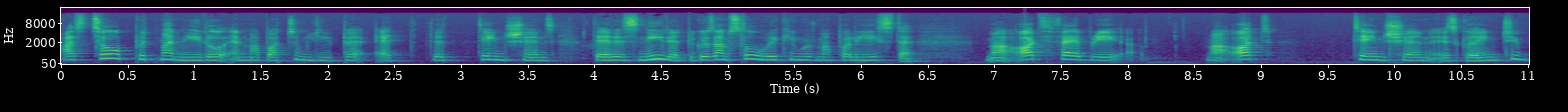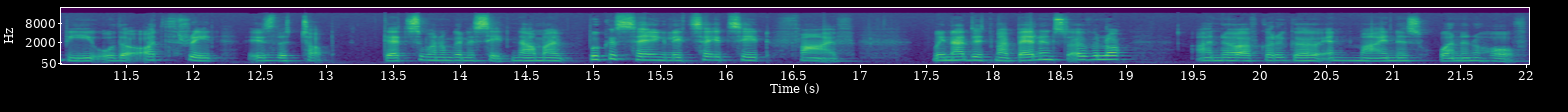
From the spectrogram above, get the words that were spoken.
I still put my needle and my bottom looper at the tensions that is needed because I'm still working with my polyester. My odd fabric, my odd tension is going to be, or the odd thread is the top. That's the one I'm going to set. Now my book is saying, let's say it said 5. When I did my balanced overlock, I know I've got to go and minus one and a half.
